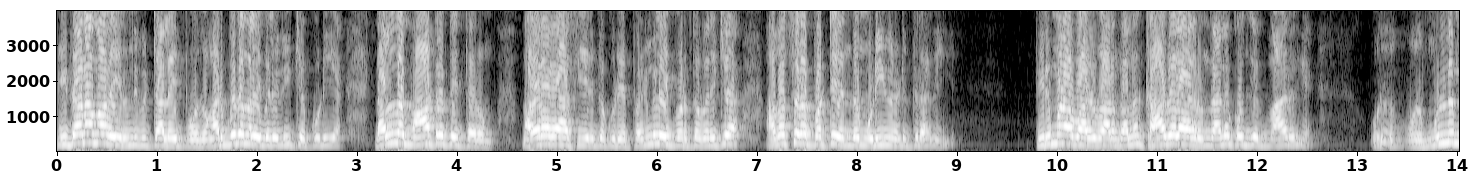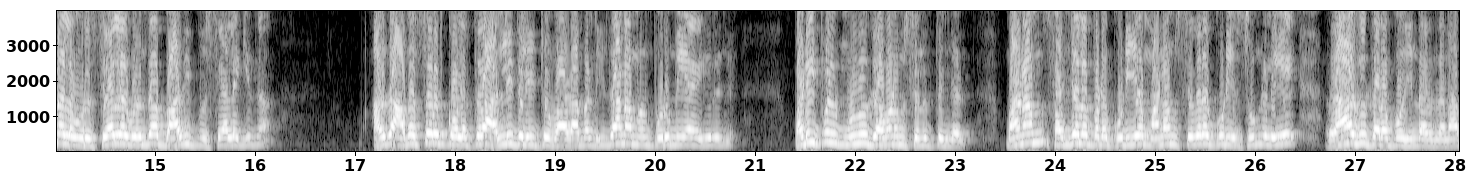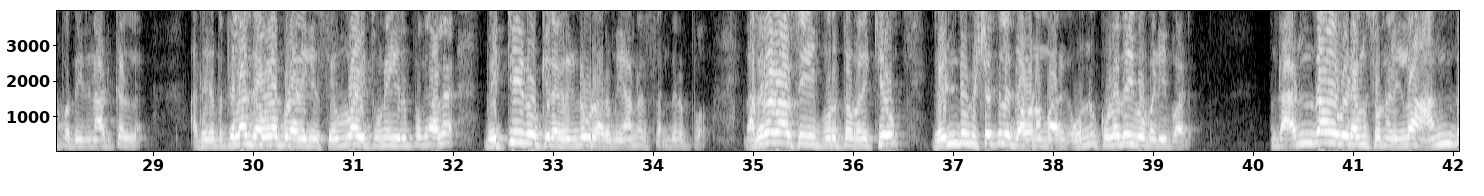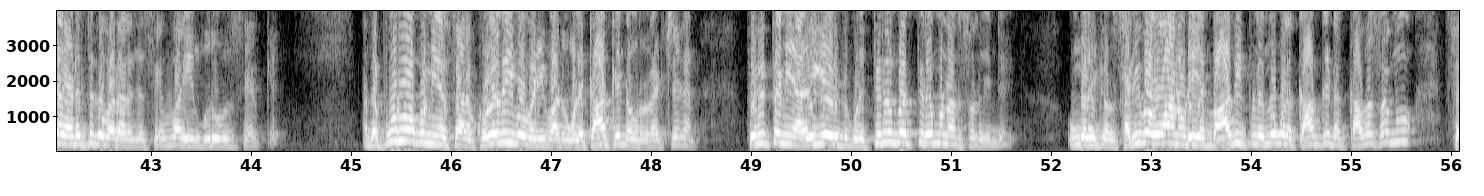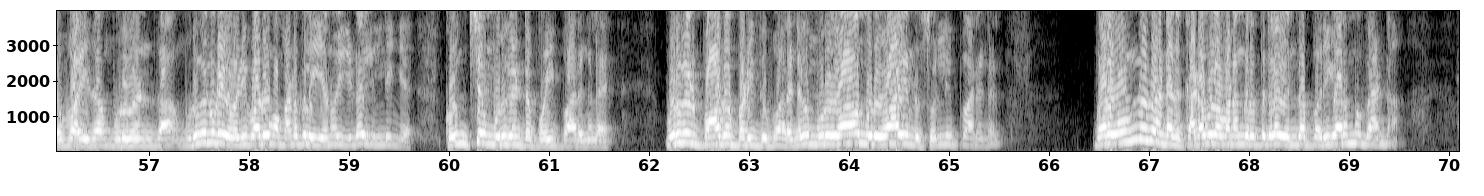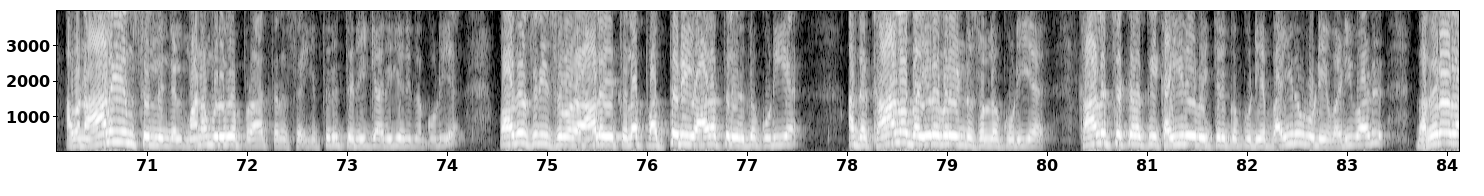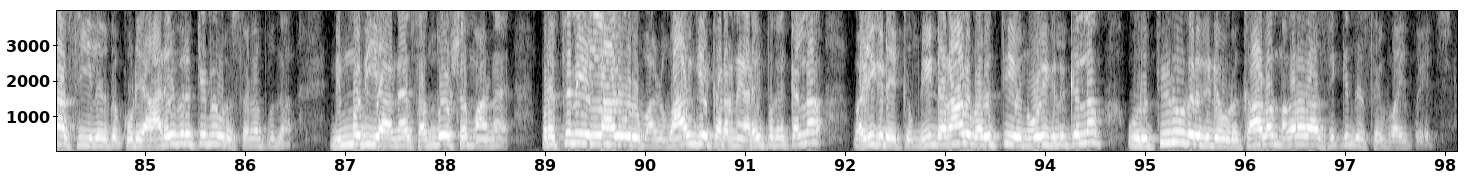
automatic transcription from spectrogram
நிதானமாக இருந்து விட்டாலே போதும். அற்புதங்களை விளைவிக்கக்கூடிய நல்ல மாற்றத்தை தரும். மகர ராசி இருக்கக்கூடிய பெண்களை பொறுத்த வரைக்கும் அவசரப்பட்டு எந்த முடிவும் எடுத்துடாதீங்க திருமண வாழ்வாக இருந்தாலும் காதலாக இருந்தாலும் கொஞ்சம் பாருங்க ஒரு ஒரு முள்ளு மேலே ஒரு சேலை விழுந்தால் பாதிப்பு சேலைக்கு தான். அது அவசர கோலத்தில் அள்ளி தெளித்து வாழாமல் நிதானமும் பொறுமையாக இருங்க. படிப்பில் முழு கவனம் செலுத்துங்கள். மனம் சஞ்சலப்படக்கூடிய மனம் சிதறக்கூடிய சூழ்நிலையை ராகு தரப்போகின்றார் இந்த நாற்பத்தைந்து நாட்களில். அதை பற்றிலாம் கவலைப்படாதீங்க. செவ்வாய் துணை இருப்பதனால வெற்றியை நோக்கி நகர்கின்ற ஒரு அருமையான சந்தர்ப்பம். மகர ராசியை பொறுத்த வரைக்கும் ரெண்டு விஷயத்தில் கவனமாக இருக்கு ஒன்று குலதெய்வ வழிபாடு. அந்த அந்த இடம் சொன்னீங்களா அந்த இடத்துக்கு வராருங்க. செவ்வாயும் குருவும் சேர்க்கை. அந்த பூர்வ புண்ணியஸ்தான குலதெய்வ வழிபாடு உங்களை காக்கின்ற ஒரு ரட்சகன். திருத்தணி அருகே இருக்கக்கூடிய திரும்ப திரும்ப நான் சொல்கின்றேன். உங்களுக்கு சனி பகவானுடைய பாதிப்புலேருந்து உங்களை காக்கிட்ட கவசமும் செவ்வாய் தான் முருகன் தான். முருகனுடைய வழிபாடு உங்கள் மனதில் ஏனோ இடம் இல்லைங்க. கொஞ்சம் முருகன்கிட்ட போய் பாருங்களேன். முருகன் பாதம் படித்து பாருங்கள். முருகா முருகா என்று சொல்லி பாருங்கள். வேற ஒன்றும் வேண்டாங்க. கடவுளை வணங்குறதுக்கெல்லாம் எந்த பரிகாரமும் வேண்டாம். அவன் ஆலயம் செல்லுங்கள். மனமுருக பிரார்த்தனை செய்யுங்க. திருத்தணிக்கு அருகே இருக்கக்கூடிய பாதசனீஸ்வரர் ஆலயத்தில் பத்தடி ஆழத்தில் இருக்கக்கூடிய அந்த கால பைரவர் என்று சொல்லக்கூடிய காலச்சக்கரத்தை கையிலே வைத்திருக்கக்கூடிய பைரவருடைய வழிபாடு மகர ராசியில் இருக்கக்கூடிய அனைவருக்குமே ஒரு சிறப்பு தான் நிம்மதியான சந்தோஷமான பிரச்சனை இல்லாத ஒரு வாங்கிய கடனை அடைப்பதற்கெல்லாம் வழி கிடைக்கும். நீண்ட நாள் வருத்திய நோய்களுக்கெல்லாம் ஒரு தீர்வு தருகின்ற ஒரு காலம் மகர ராசிக்கு இந்த செவ்வாய் பயிற்சி.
